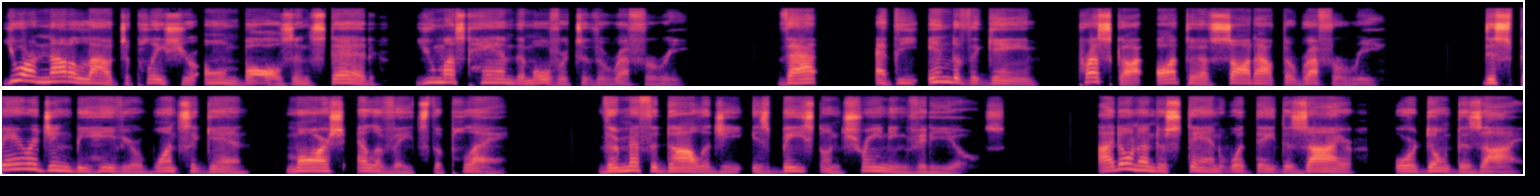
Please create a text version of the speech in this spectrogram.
you are not allowed to place your own balls. Instead, you must hand them over to the referee. That, at the end of the game, Prescott ought to have sought out the referee. Disparaging behavior once again, Marsh elevates the play. Their methodology is based on training videos. I don't understand what they desire or don't desire.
